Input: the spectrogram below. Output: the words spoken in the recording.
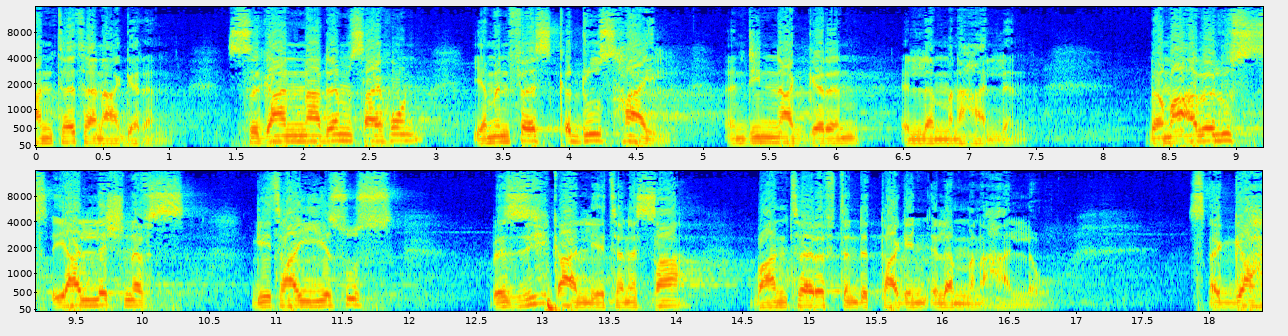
አንተ ተናገረን። ሥጋና ደም ሳይሆን የመንፈስ ቅዱስ ኃይል እንዲናገረን እንለምንሃለን። በማዕበል ውስጥ ያለች ነፍስ ጌታ ኢየሱስ በዚህ ቃል የተነሳ በአንተ እረፍት እንድታገኝ እለምንሃለሁ። ጸጋህ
